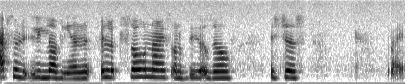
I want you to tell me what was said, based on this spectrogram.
absolutely lovely and it looks so nice on a boot as well it's just like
